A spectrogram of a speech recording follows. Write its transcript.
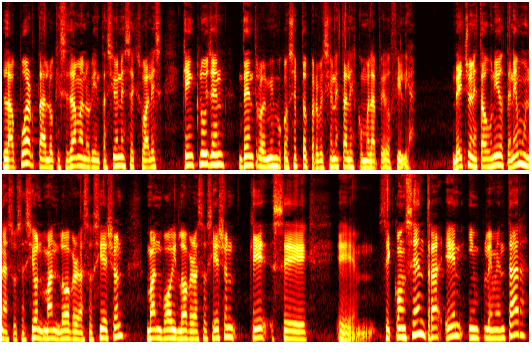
la puerta a lo que se llaman orientaciones sexuales que incluyen dentro del mismo concepto perversiones tales como la pedofilia. De hecho, en Estados Unidos tenemos una asociación, Man Lover Association, Man Boy Lover Association, que se, eh, se concentra en implementar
